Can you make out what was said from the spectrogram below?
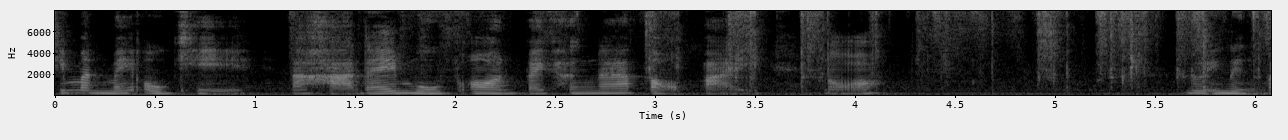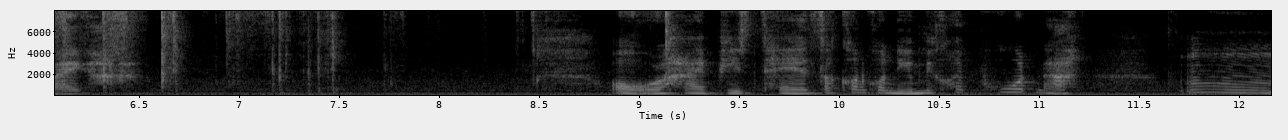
ที่มันไม่โอเคนะคะ ได้ move on ไปข้างหน้าต่อไปเนาะดูอีกหนึ่งใบค่ะ โอ้ high priestess สักคนคนนี้ไม่ค่อยพูดนะ อืม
